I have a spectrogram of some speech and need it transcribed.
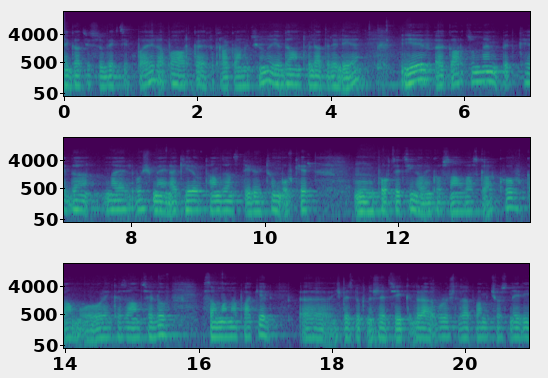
նեգատիվ սուբյեկտիվ բայեր, ապա արկա է խտրականությունը եւ դա անթույլատրելի է եւ կարծում եմ պետք է դա նայել ոչ միայն այդ երրորդ հանձանց դիրույթում, ովքեր փորձեցին օրենքով սանված կարգով կամ օրենքը զանցելով սահմանափակել ինչպես դուք նշեցիք լրա որոշ լրատվամիջոցների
